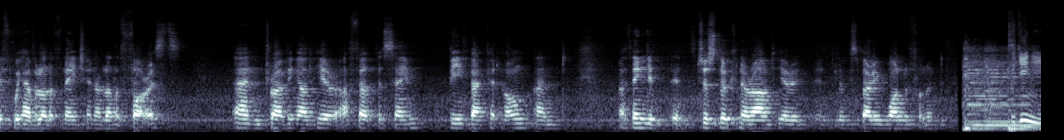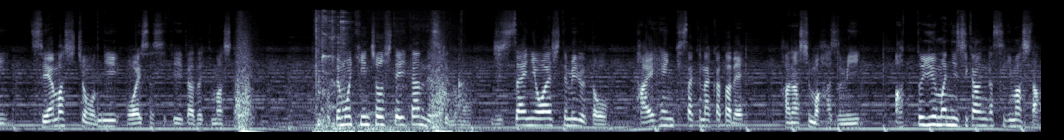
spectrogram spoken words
live, we have a lot of nature and a lot of forests. And driving out here, I felt the same. Being back at home, and I think it, it just looking around here, it, it looks very wonderful. And 次に津山市長にお会いさせていただきましたとても緊張していたんですけども実際にお会いしてみると大変気さくな方で話も弾みあっという間に時間が過ぎました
